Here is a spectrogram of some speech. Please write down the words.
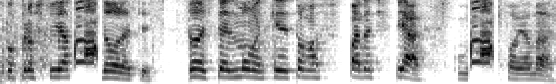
po prostu ja dole ty. To jest ten moment, kiedy to ma wpadać w piach. Kurwa, twoja mać.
